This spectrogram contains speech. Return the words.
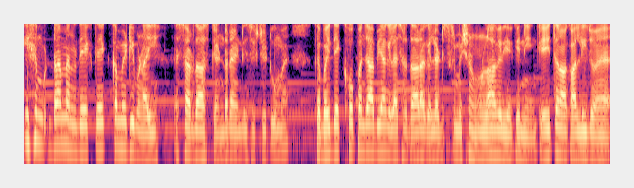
इस ड्रामे ने देखते एक कमेटी बनाई सरदास के अंडर 1962 में कि भाई देखो पंजाबियाँ लिए सरदारा लिए डिस्क्रिमिनेशन होने लग रही है कि नहीं, कि इतना अकाली जो है,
